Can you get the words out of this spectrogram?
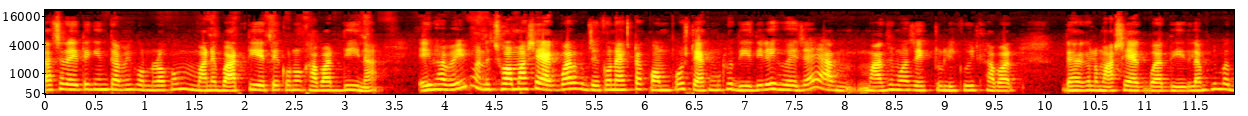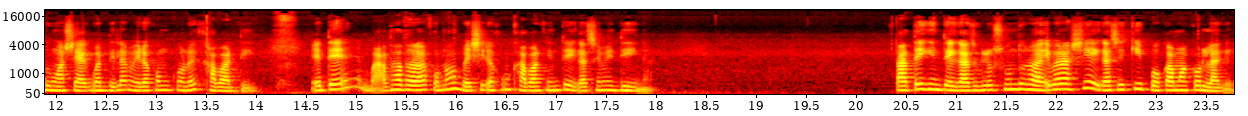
তাছাড়া এতে কিন্তু আমি কোনো রকম মানে বাড়তি এতে কোনো খাবার দিই না। এইভাবেই মানে ছ মাসে একবার যে কোনো একটা কম্পোস্ট এক মুঠো দিয়ে দিলেই হয়ে যায়। আর মাঝে মাঝে একটু লিকুইড খাবার দেখা গেলো মাসে একবার দিয়ে দিলাম কিংবা দু মাসে একবার দিলাম, এরকম করে খাবার দিই। এতে বাধা ধরা কোনো বেশি রকম খাবার কিন্তু এ গাছে আমি দিই না। তাতেই কিন্তু এই গাছগুলো সুন্দর হয়। এবার আসি এই গাছে কী পোকামাকড় লাগে।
